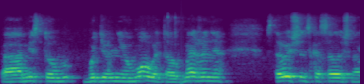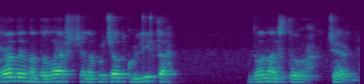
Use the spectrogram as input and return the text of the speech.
А містобудівні умови та обмеження Ставищенська селищна рада надала ще на початку літа 12 червня.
